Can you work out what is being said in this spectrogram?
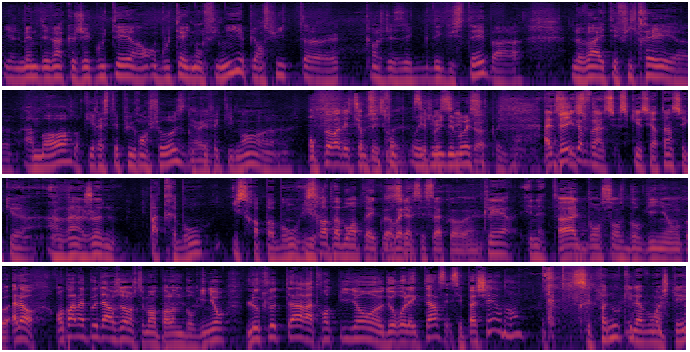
il y a même des vins que j'ai goûtés en, en bouteille non finie, et puis ensuite, euh, quand je les ai dégustés, bah, le vin a été filtré euh, à mort, donc il restait plus grand-chose, donc oui. effectivement, euh, On peut avoir des surprises. Oui, C'est j'ai eu des possible, mauvaises surprises. Ce qui, est, enfin, ce qui est certain, c'est qu'un vin jeune, pas très bon, il sera pas bon il sera pas bon après, quoi. Voilà, C'est- ça, quoi. ouais. Clair et net. Ah, le bon sens bourguignon, quoi. Alors, on parle un peu d'argent, justement, en parlant de bourguignon. Le Clotard à 30 millions d'euros l'hectare, c'est c'est pas cher, non? C'est pas nous qui l'avons acheté.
